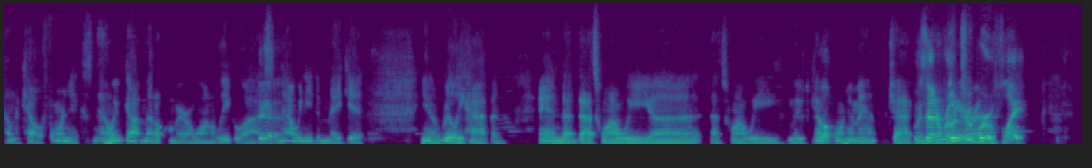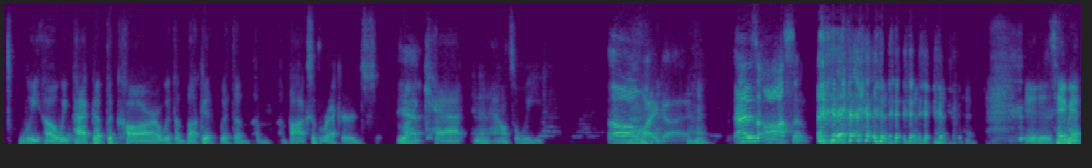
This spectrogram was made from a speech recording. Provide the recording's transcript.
come to California because now we've got medical marijuana legalized. Yeah. And now we need to make it, you know, really happen. And that, that's why we uh, that's why we moved to Well, California, man. Jack Was that a road trip or a flight? we oh we packed up the car with a bucket with a, a, a box of records, my cat, and an ounce of weed. Oh my god. That is awesome. it is. Hey man,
